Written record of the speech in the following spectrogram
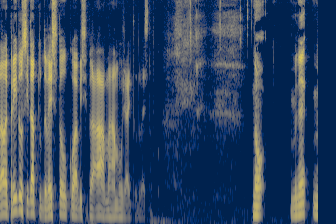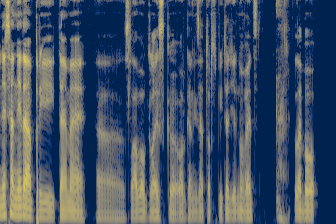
ale prídu si dať tú 200, aby si povedal, a mám už aj tú 200. No, mne, mne sa nedá pri téme uh, Slavo Glesk, organizátor, spýtať jednu vec, lebo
